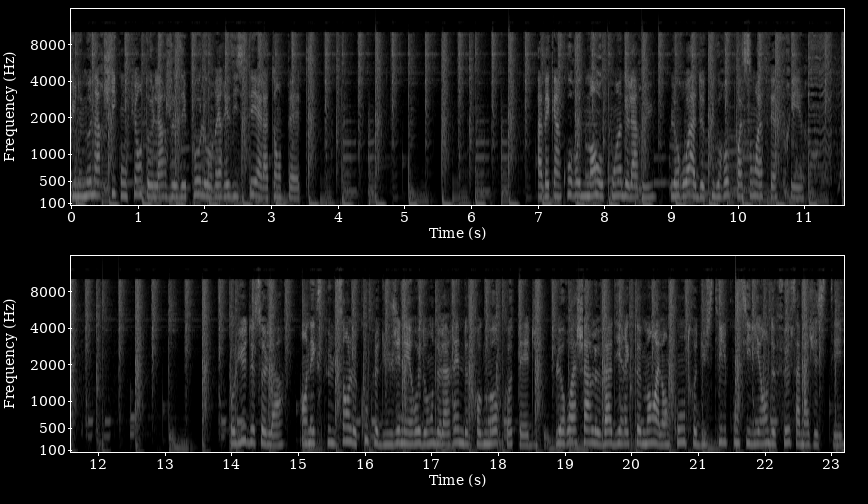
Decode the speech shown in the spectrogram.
Une monarchie confiante aux larges épaules aurait résisté à la tempête. Avec un couronnement au coin de la rue, le roi a de plus gros poissons à faire frire. Au lieu de cela, en expulsant le couple du généreux don de la reine de Frogmore Cottage, le roi Charles va directement à l'encontre du style conciliant de feu Sa Majesté.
